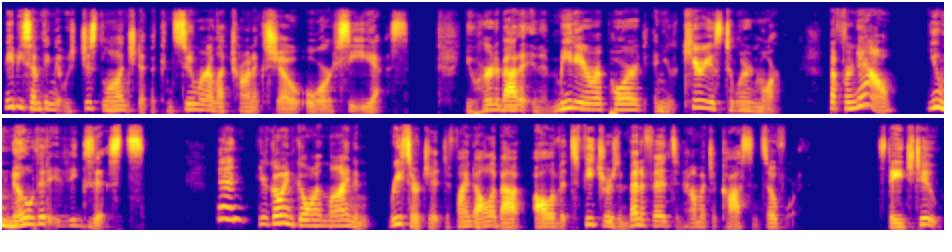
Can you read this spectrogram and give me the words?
maybe something that was just launched at the Consumer Electronics Show or CES. You heard about it in a media report and you're curious to learn more. But for now, you know that it exists. Then you're going to go online and research it to find all about all of its features and benefits and how much it costs and so forth. Stage two,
